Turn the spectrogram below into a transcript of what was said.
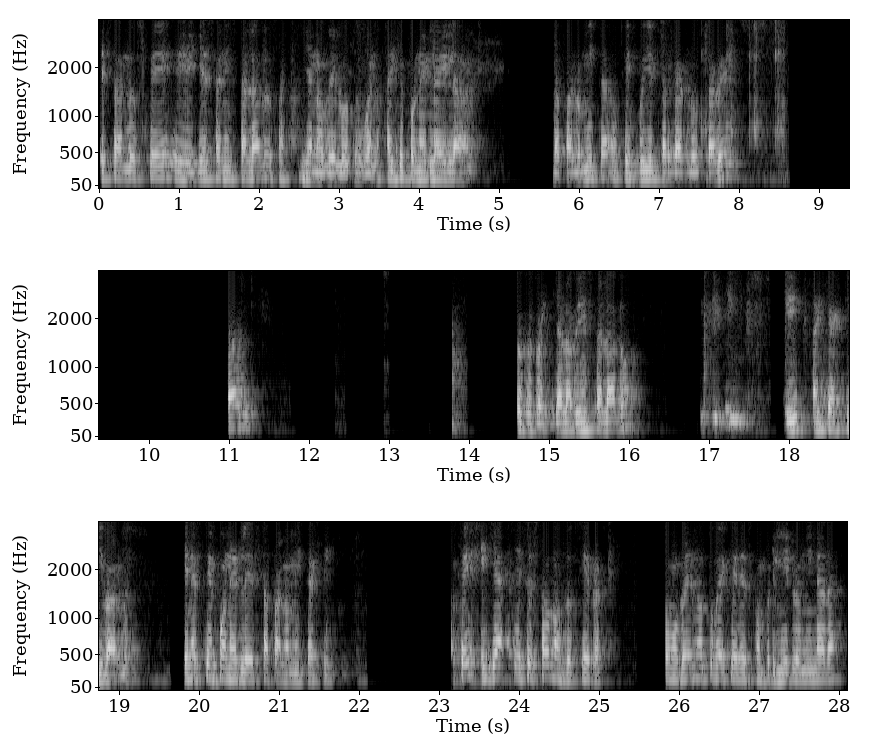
están los que eh, ya están instalados, ah, ya no ve el otro. Bueno, hay que ponerle ahí la, la palomita. Ok, voy a cargarlo otra vez. Entonces, bueno, ya lo había instalado y hay que activarlo. Tienes que ponerle esta palomita aquí. Ok, y ya, eso es todo, lo cierras. Como ves, no tuve que descomprimirlo ni nada,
